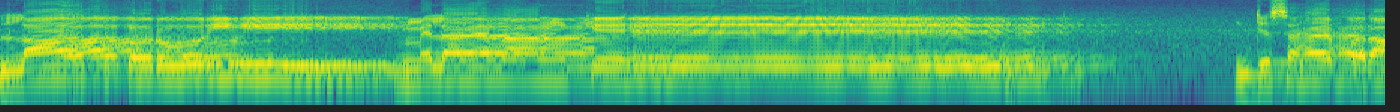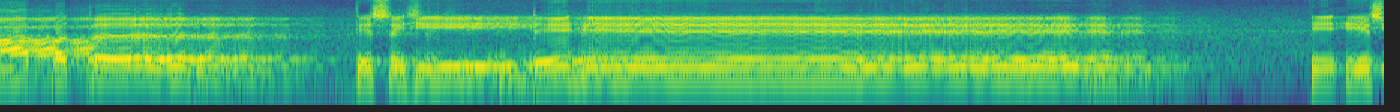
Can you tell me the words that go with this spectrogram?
ਲਾਖ ਕਰੋੜੀ ਮਿਲੈ ਨਾ ਕੇ ਜਿਸ ਹੈ ਪ੍ਰਾਪਤ ਤਿਸ ਹੀ ਦੇਹ। ਇਹ ਇਸ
